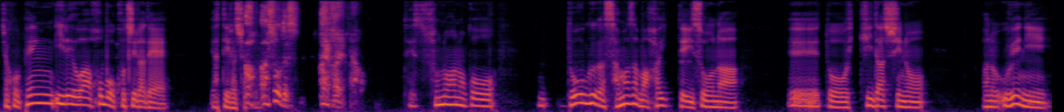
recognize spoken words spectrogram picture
じゃあ、こう、ペン入れはほぼこちらでやっていらっしゃる？あ、。あ、そうですね。はい、はい。で、そのあの、こう、道具が様々入っていそうな、えっ、と、引き出しの、あの、上に、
